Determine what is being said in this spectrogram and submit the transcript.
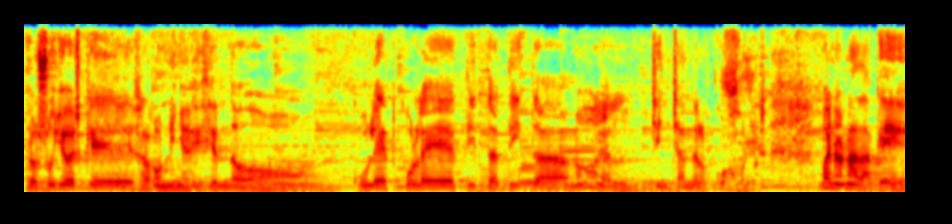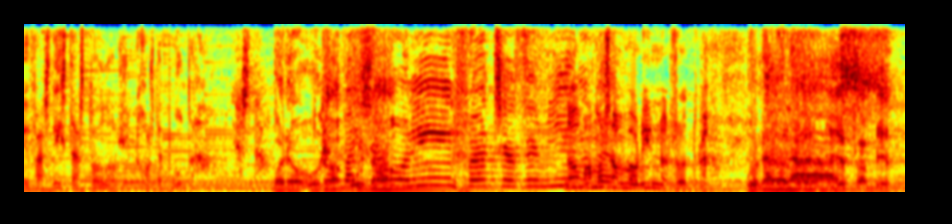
lo suyo es que salga un niño diciendo culet, culet, tita, tita, ¿no? El chinchán de los cojones. Bueno, nada, que fascistas todos, hijos de puta. Ya está. Bueno, uno, uno, No, vamos a morir nosotros. una de las Ellos también.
